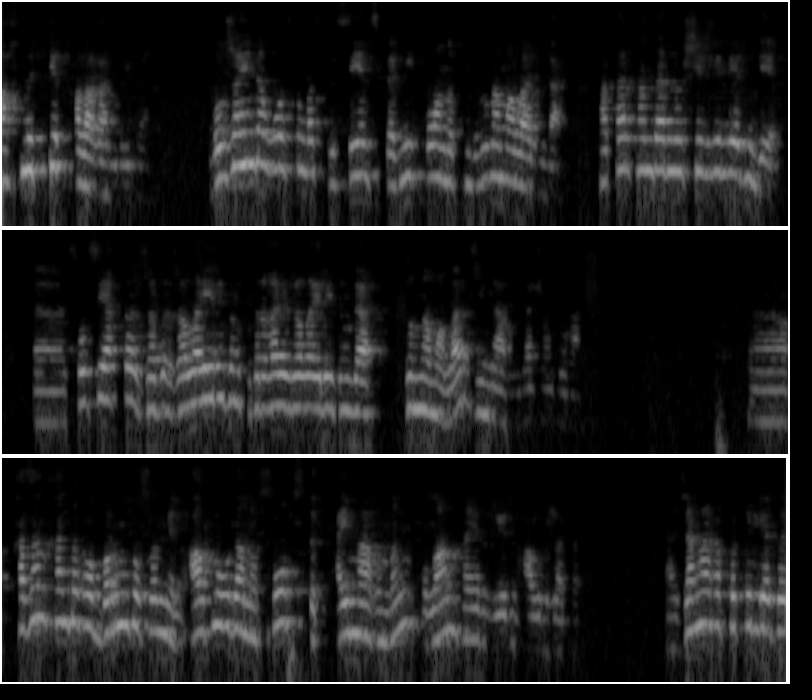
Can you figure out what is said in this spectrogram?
махмүдтек қалаған дейді. Бұл жайында орыстың бас плесенская никонов жылнамаларында татар хандарының шежірелерінде ә, сол сияқты жалайыридің қыдырғали жалайыридің да жылнамалар жинағында жазылған. Ә, қазан хандығы бұрынғы сонымен алтын орданың солтүстік аймағының ұлан ғайыр жерін алып жатыр. Жаңағы пікірлерді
